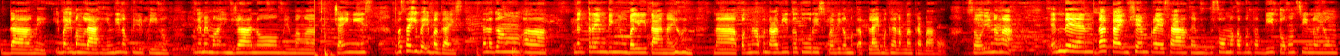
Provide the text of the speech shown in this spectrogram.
dami. Iba-ibang lahi, hindi lang Pilipino. Kundi may mga Indiano, may mga Chinese, basta iba-iba guys. Talagang ah, nag-trending yung balita na yun na pag nakapunta ka dito tourist, pwede ka mag-apply, maghanap ng trabaho. So, yun na nga. And then, that time, syempre sa akin, gusto ko makapunta dito kung sino yung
